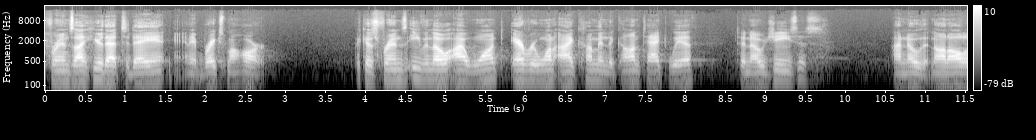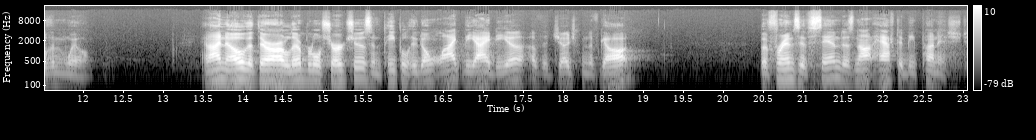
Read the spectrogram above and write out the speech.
Friends, I hear that today and it breaks my heart. Because, friends, even though I want everyone I come into contact with to know Jesus, I know that not all of them will. And I know that there are liberal churches and people who don't like the idea of the judgment of God. But, friends, if sin does not have to be punished,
